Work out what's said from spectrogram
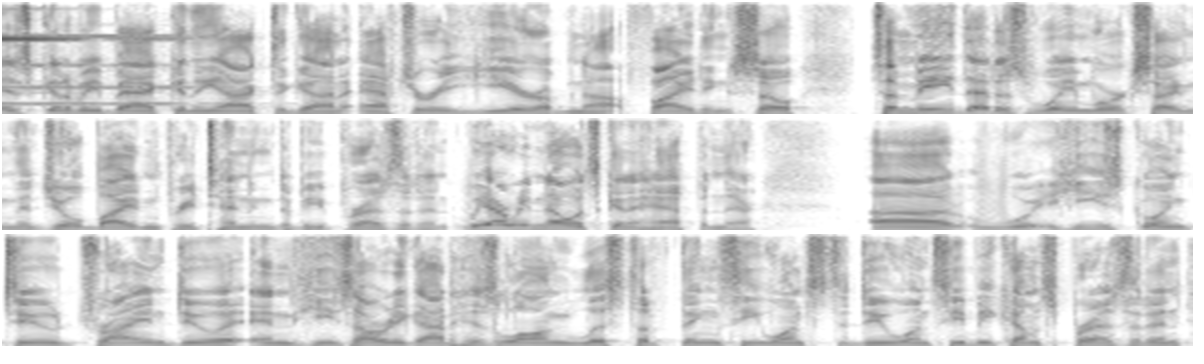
is going to be back in the octagon after a year of not fighting. So, to me, that is way more exciting than Joe Biden pretending to be president. We already know what's going to happen there. Uh, he's going to try and do it, and he's already got his long list of things he wants to do once he becomes president,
